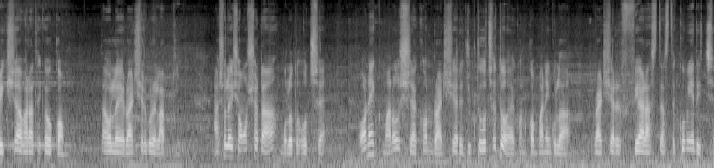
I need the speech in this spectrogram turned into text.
রিক্সা ভাড়া থেকেও কম, তাহলে রাইড শেয়ার করে লাভ কী? আসলে এই সমস্যাটা মূলত হচ্ছে অনেক মানুষ এখন রাইড শেয়ারে যুক্ত হচ্ছে তো, এখন কোম্পানিগুলা রাইড শেয়ারের ফেয়ার আস্তে আস্তে কমিয়ে দিচ্ছে।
